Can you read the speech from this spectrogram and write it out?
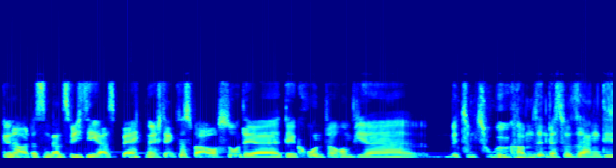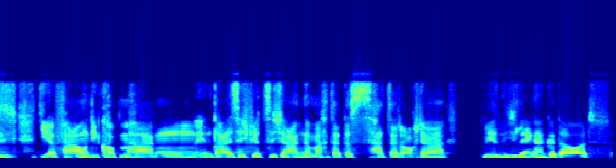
Genau, das ist ein ganz wichtiger Aspekt. Und ich denke, das war auch so der, der Grund, warum wir mit zum Zuge gekommen sind, dass wir sagen, die, die Erfahrung, die Kopenhagen in 30, 40 Jahren gemacht hat, das hat dann auch ja wesentlich länger gedauert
